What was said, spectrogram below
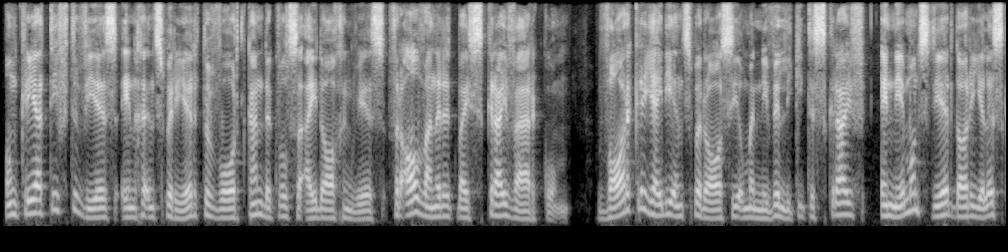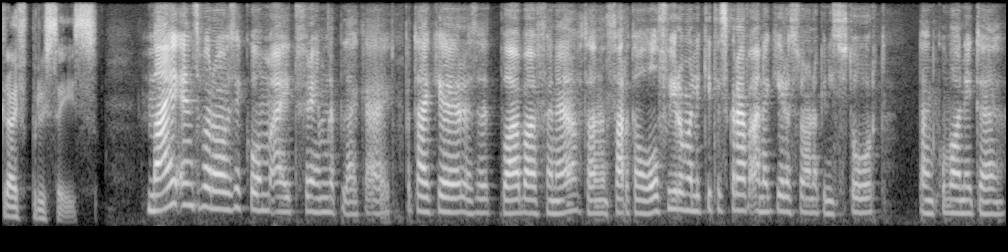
Om kreatief te wees en geïnspireerd te word kan dikwels 'n uitdaging wees, veral wanneer dit by skryfwerk kom. Waar kry jy die inspirasie om 'n nuwe liedjie te skryf en neem ons deur daardie hele skryfproses? My inspirasie kom uit vreemde plekke uit. Partykeer is dit baie baie vinnig, dan vat dit 'n halfuur om 'n liedjie te skryf, ander kere staan ek in die stort, dan kom daar net 'n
